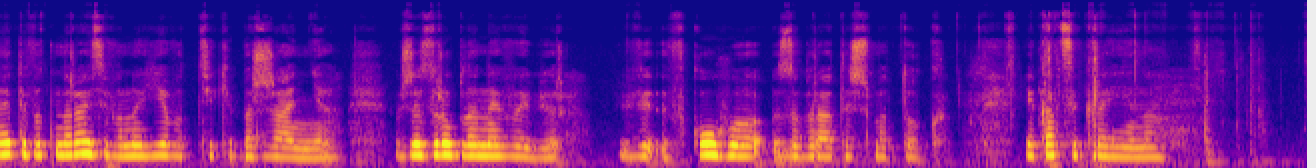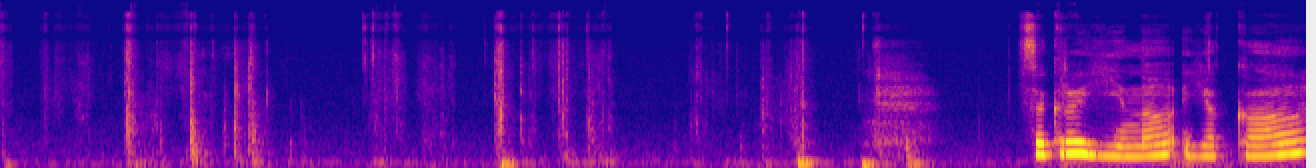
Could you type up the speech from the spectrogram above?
Знаєте, от наразі воно є от тільки бажання, вже зроблений вибір, в кого забрати шматок. Яка це країна? Це країна, яка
